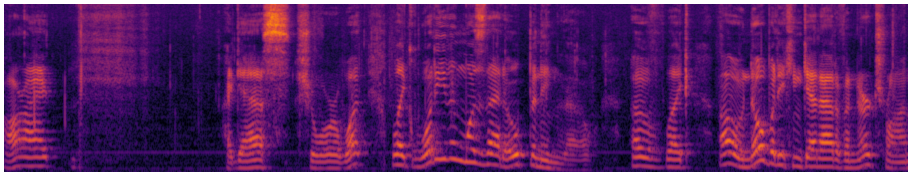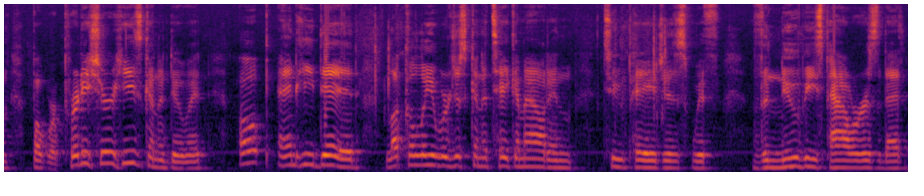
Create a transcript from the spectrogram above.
All right. I guess. Sure. What like what even was that opening though? Of like, oh, nobody can get out of Inertron, but we're pretty sure he's gonna do it. Oh, and he did. Luckily, we're just gonna take him out in two pages with the newbie's powers. That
